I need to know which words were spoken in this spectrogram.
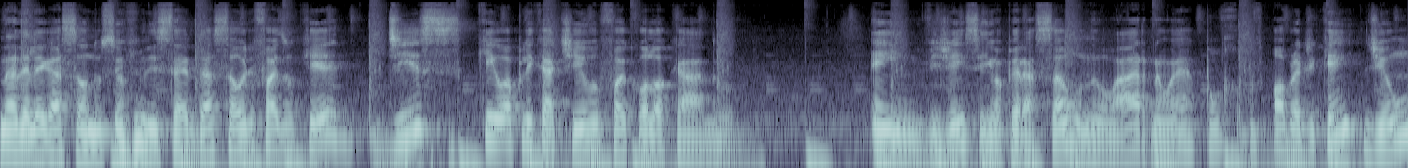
na delegação do seu Ministério da Saúde faz o quê? Diz que o aplicativo foi colocado em vigência, em operação, no ar, não é? Por obra de quem? De um,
